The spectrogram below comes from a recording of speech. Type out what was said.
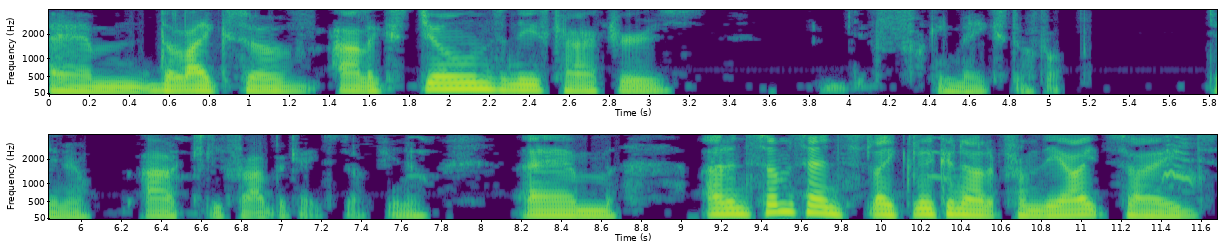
Um, the likes of Alex Jones and these characters fucking make stuff up, you know, actually fabricate stuff, you know. Um, and in some sense, like looking at it from the outside,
